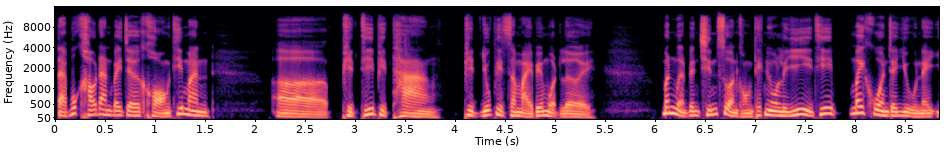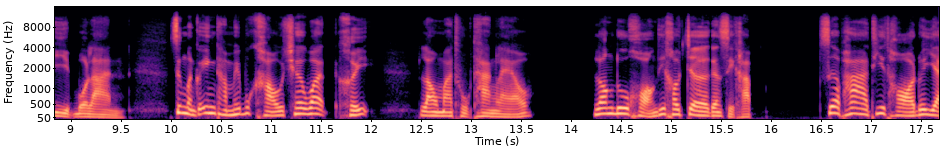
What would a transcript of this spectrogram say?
แต่พวกเขาดันไปเจอของที่มันผิดที่ผิดทาง ผิดยุคผิดสมัยไปหมดเลย มันเหมือนเป็นชิ้นส่วนของเทคโนโลยีที่ไม่ควรจะอยู่ในอียิปต์โบราณ ซึ่งมันก็ยิ่งทำให้พวกเขาเชื่อว่าเฮ้ยเรามาถูกทางแล้ว ลองดูของที่เขาเจอกันสิครับ เสื้อผ้าที่ทอด้วยใย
